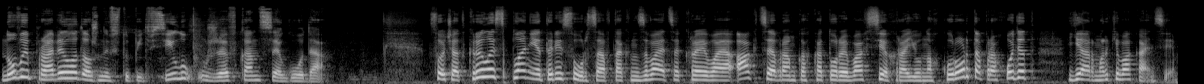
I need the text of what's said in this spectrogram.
Новые правила должны вступить в силу уже в конце года. Сочи открылась «Планета ресурсов». Так называется краевая акция, в рамках которой во всех районах курорта проходят ярмарки вакансий.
